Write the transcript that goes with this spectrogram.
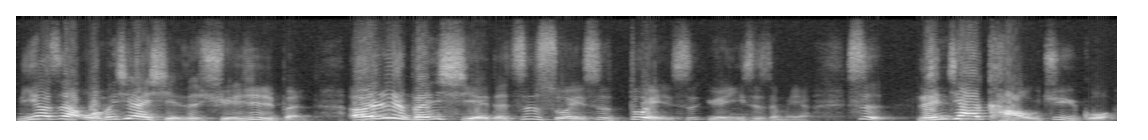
你要知道，我们现在写的是学日本，而日本写的之所以是对，是原因是什么呀？是人家考据过，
